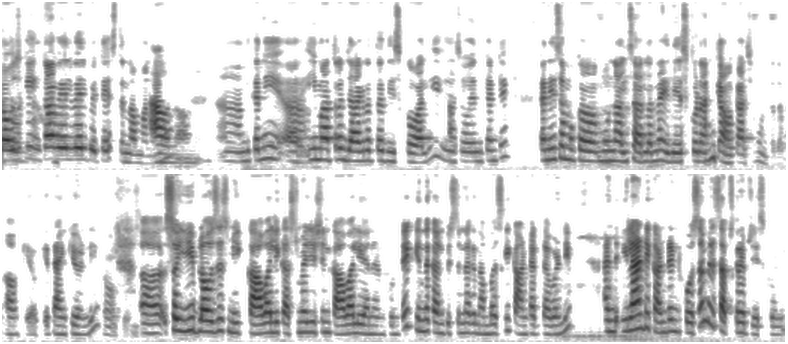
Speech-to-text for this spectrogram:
బ్లౌజ్కి. ఇంకా వేలు వేలు పెట్టేస్తున్నాం మనం. అవును అందుకని. ఈ మాత్రం జాగ్రత్త తీసుకోవాలి. సో ఎందుకంటే కనీసం ఒక మూడు నాలుగు సార్లన్నా ఇది వేసుకోవడానికి అవకాశం ఉంటుంది ఓకే ఓకే. థ్యాంక్ యూ అండి. సో ఈ బ్లౌజెస్ మీకు కావాలి కస్టమైజేషన్ కావాలి అని అనుకుంటే కింద కనిపిస్తున్న numbers కి కాంటాక్ట్ అవ్వండి. అండ్ ఇలాంటి కంటెంట్ కోసం మీరు సబ్స్క్రైబ్ చేసుకోండి.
